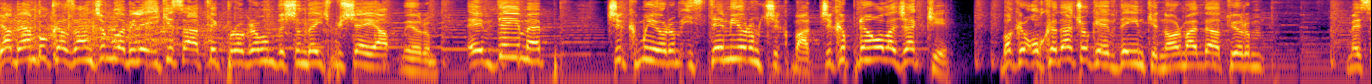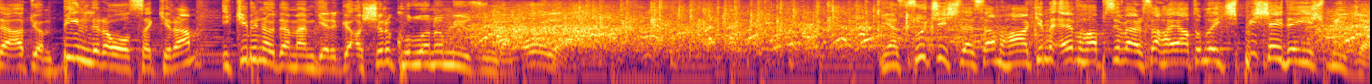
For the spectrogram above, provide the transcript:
Ya ben bu kazancımla bile 2 saatlik programın dışında hiçbir şey yapmıyorum. Evdeyim hep. Çıkmıyorum, istemiyorum çıkmak. Çıkıp ne olacak ki? Bakın o kadar çok evdeyim ki normalde atıyorum mesela atıyorum 1000 lira olsa kiram 2000 ödemem gerekiyor aşırı kullanım yüzünden öyle. Ya suç işlesem hakim ev hapsi verse hayatımda hiçbir şey değişmeyecek.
